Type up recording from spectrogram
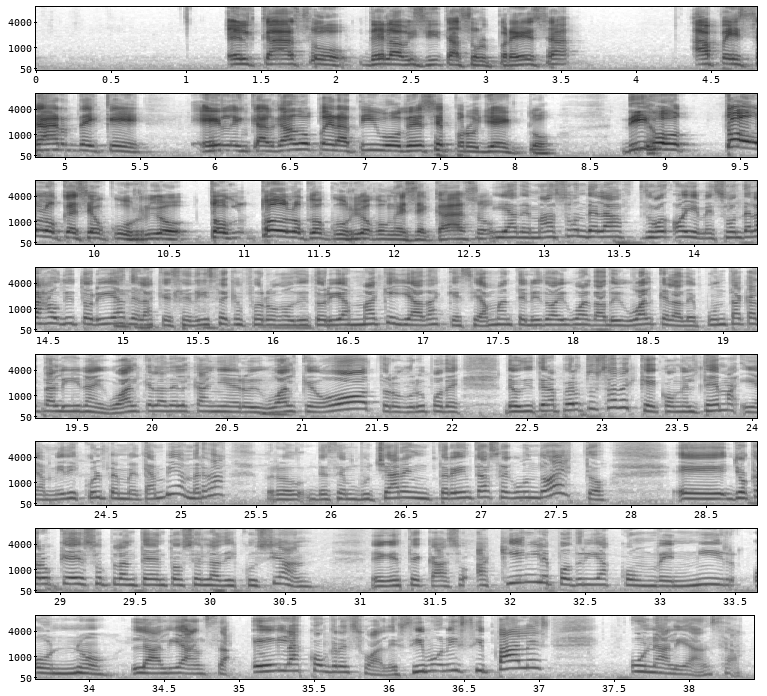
el caso de la visita sorpresa, a pesar de que el encargado operativo de ese proyecto dijo todo lo que se ocurrió, to- todo lo que ocurrió con ese caso. Y además son de las, son- óyeme, son de las auditorías de las que se dice que fueron auditorías maquilladas que se han mantenido ahí guardado, igual que la de Punta Catalina, igual que la del Cañero, igual que otro grupo de, de auditorías. Pero tú sabes que con el tema, y a mí discúlpenme también, ¿verdad? Pero desembuchar en 30 segundos esto, eh, yo creo que eso plantea entonces la discusión. En este caso, ¿a quién le podría convenir o no la alianza en las congresuales y municipales? Una alianza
